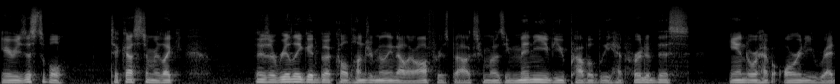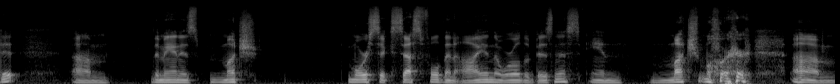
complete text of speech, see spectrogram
irresistible to customers. Like there's a really good book called $100 Million Offers by Alex Hormozi. Many of you probably have heard of this and or have already read it. Um, the man is much more successful than I in the world of business and much more um,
